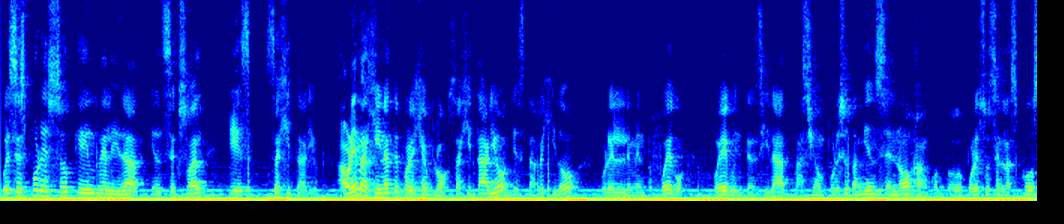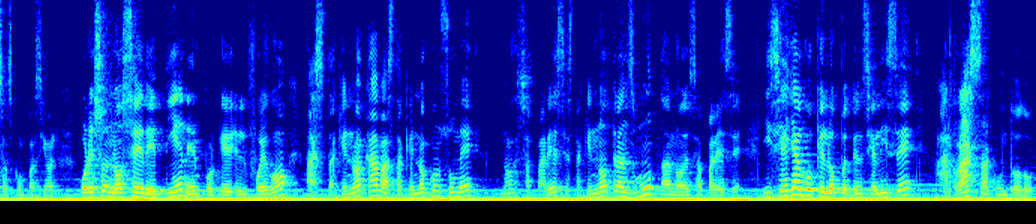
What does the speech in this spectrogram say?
pues es por eso que en realidad el sexual es Sagitario. Ahora imagínate, por ejemplo, Sagitario está regido por el elemento fuego. Fuego, intensidad, pasión. Por eso también se enojan con todo. Por eso hacen las cosas con pasión. Por eso no se detienen, porque el fuego, hasta que no acaba, hasta que no consume, no desaparece. Hasta que no transmuta, no desaparece. Y si hay algo que lo potencialice, arrasa con todo.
